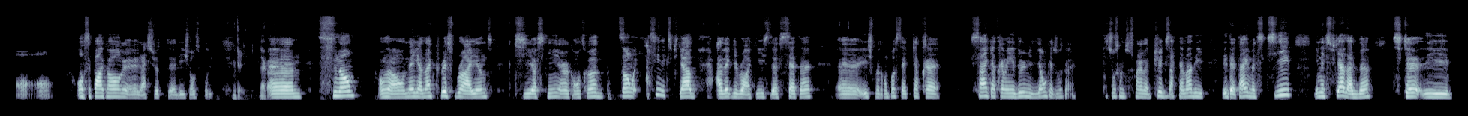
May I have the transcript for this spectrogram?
on ne sait pas encore euh, la suite des choses pour lui. sinon, on a, également Chris Bryant qui a signé un contrat, disons, assez inexplicable avec les Rockies de 7 ans. et je ne me trompe pas, c'était 182 millions, quelque chose, comme, ça. Je ne me rappelle plus exactement des, détails, mais ce qui est inexplicable là-dedans, c'est que les,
